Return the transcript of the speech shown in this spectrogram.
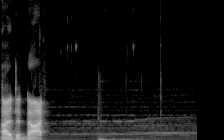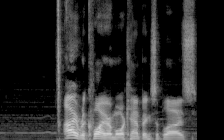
I did not. I require more camping supplies.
